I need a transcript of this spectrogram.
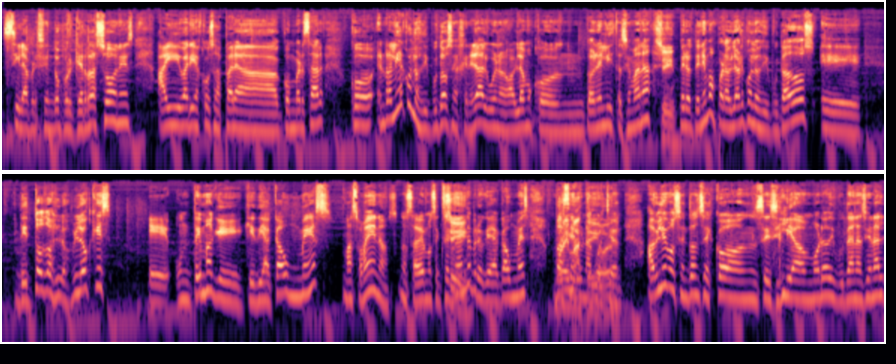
si la presentó por qué razones. Hay varias cosas para conversar, con, en realidad con los diputados en general. Bueno, hablamos con Tonelli esta semana, pero tenemos para hablar con los diputados eh, de todos los bloques eh, un tema que, de acá un mes, más o menos, no sabemos exactamente, pero que de acá a un mes va a ser una cuestión. ¿eh? Hablemos entonces con Cecilia Moro, diputada nacional.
